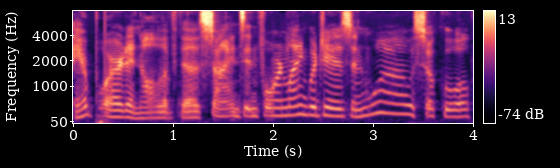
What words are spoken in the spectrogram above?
airport and all of the signs in foreign languages. And whoa, was so cool.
